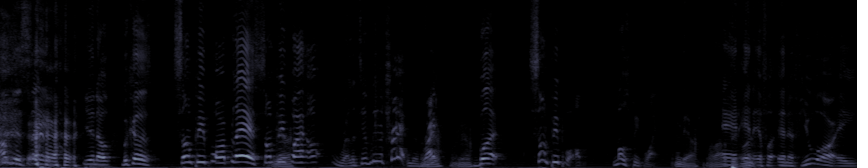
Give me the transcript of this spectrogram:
I'm just saying, you know, because some people are blessed, some Yeah. people are relatively attractive, right? Yeah. But some people, most people ain't. Yeah. yeah. A lot of And people. and if a, and if you are a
